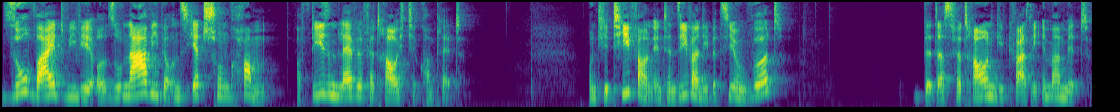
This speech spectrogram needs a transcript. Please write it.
So weit, wie wir, so nah, wie wir uns jetzt schon kommen, auf diesem Level vertraue ich dir komplett. Und je tiefer und intensiver die Beziehung wird, das Vertrauen geht quasi immer mit.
